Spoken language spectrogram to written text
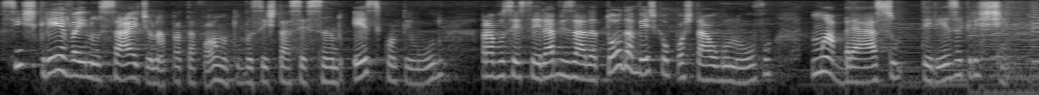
Se inscreva aí no site ou na plataforma que você está acessando esse conteúdo para você ser avisada toda vez que eu postar algo novo. Um abraço, Tereza Cristina.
